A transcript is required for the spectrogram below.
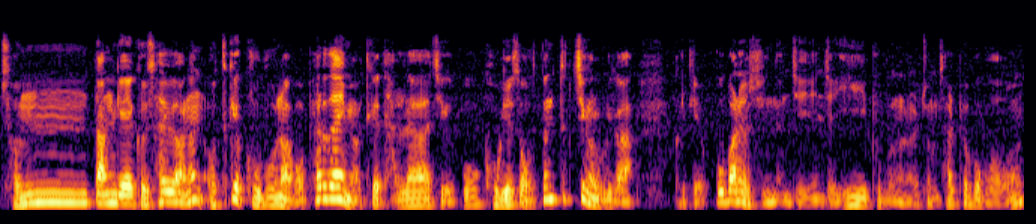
전 단계 그 사회와는 어떻게 구분하고 패러다임이 어떻게 달라지고 거기에서 어떤 특징을 우리가 그렇게 뽑아낼 수 있는지 이제 이 부분을 좀 살펴보고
